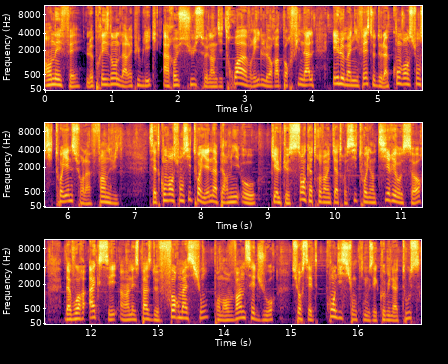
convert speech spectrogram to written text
En effet, le président de la République a reçu ce lundi 3 avril le rapport final et le manifeste de la Convention citoyenne sur la fin de vie. Cette convention citoyenne a permis aux quelques 184 citoyens tirés au sort d'avoir accès à un espace de formation pendant 27 jours sur cette condition qui nous est commune à tous,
